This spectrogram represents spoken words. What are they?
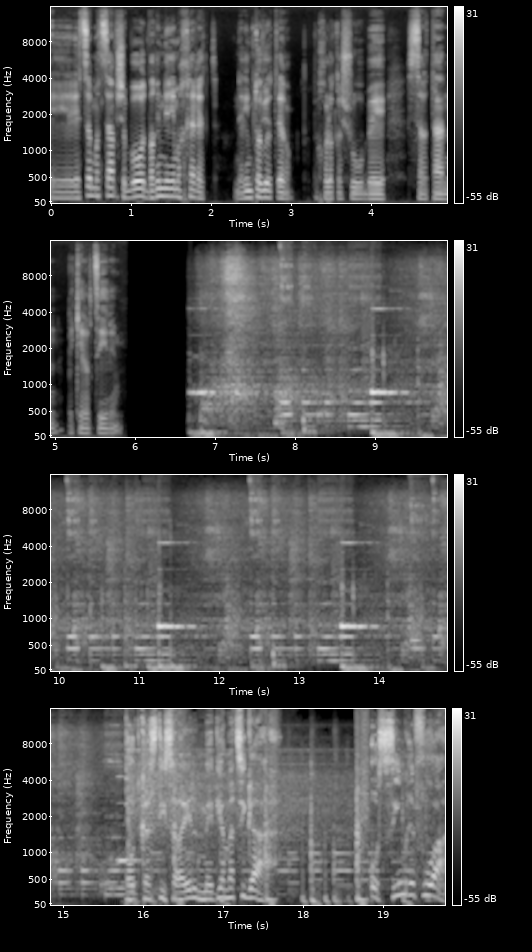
אה, לייצר מצב שבו דברים נראים אחרת, נראים טוב יותר, בכל הקשור בסרטן בקרב צעירים. פודקאסט ישראל מדיה מציגה עושים רפואה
